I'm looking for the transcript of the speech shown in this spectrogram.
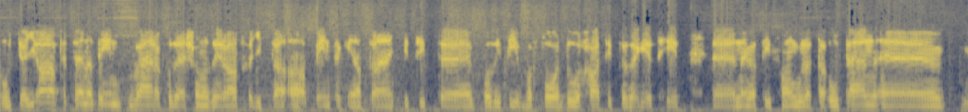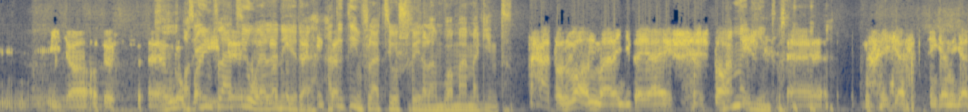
úgyhogy alapvetően az én várakozásom azért az, hogy itt a, a pénteki nap talán egy picit pozitívba fordulhat itt az egész hét negatív hangulata után, így az össz Az infláció ellenére? Hát itt inflációs félelem van már megint. Hát az van már egy ideje, és, és tart Már is. megint? E, igen, igen, igen.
